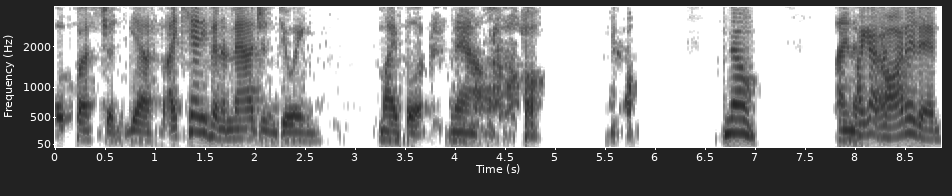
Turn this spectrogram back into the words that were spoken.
no question. Yes. I can't even imagine doing my books now. no, I know. I got audited.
